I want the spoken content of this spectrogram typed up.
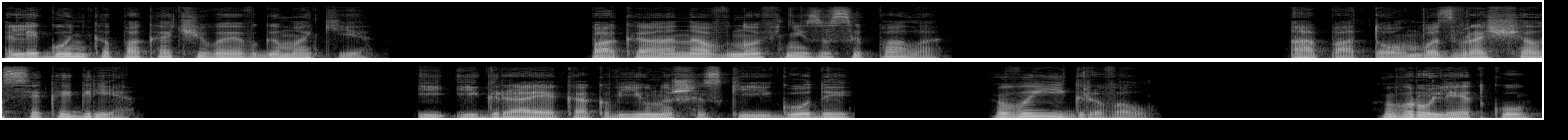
легонько покачивая в гамаке, пока она вновь не засыпала а потом возвращался к игре. И, играя как в юношеские годы, выигрывал. В рулетку,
